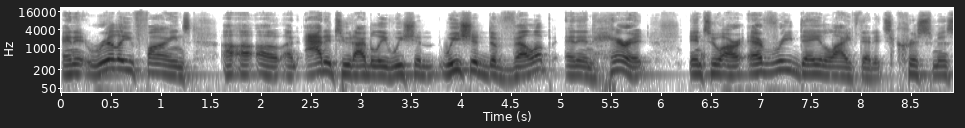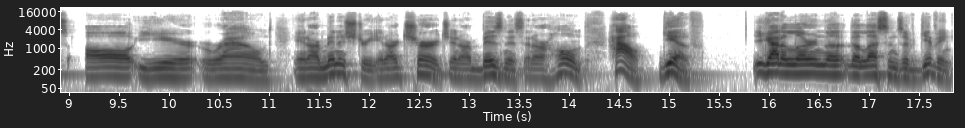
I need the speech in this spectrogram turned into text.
And it really finds a, a, an attitude I believe we should, we should develop and inherit into our everyday life that it's Christmas all year round in our ministry, in our church, in our business, in our home. How? Give. You got to learn the, the lessons of giving.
